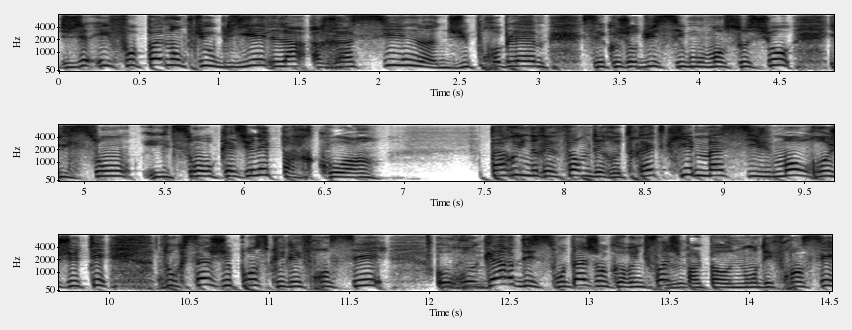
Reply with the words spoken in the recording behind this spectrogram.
il faut pas non plus oublier la racine du problème. C'est qu'aujourd'hui, ces mouvements sociaux, ils sont, ils sont occasionnés par quoi? Par une réforme des retraites qui est massivement rejetée. Donc ça, je pense que les Français, au regard des sondages, encore une fois, je parle pas au nom des Français,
